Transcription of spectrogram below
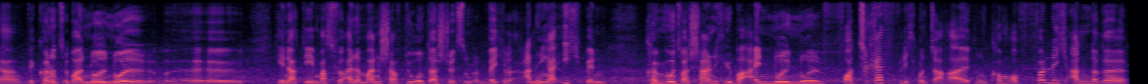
Ja, wir können uns über 0-0, äh, je nachdem, was für eine Mannschaft du unterstützt und welcher Anhänger ich bin, können wir uns wahrscheinlich über ein 0-0 vortrefflich unterhalten und kommen auf völlig andere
